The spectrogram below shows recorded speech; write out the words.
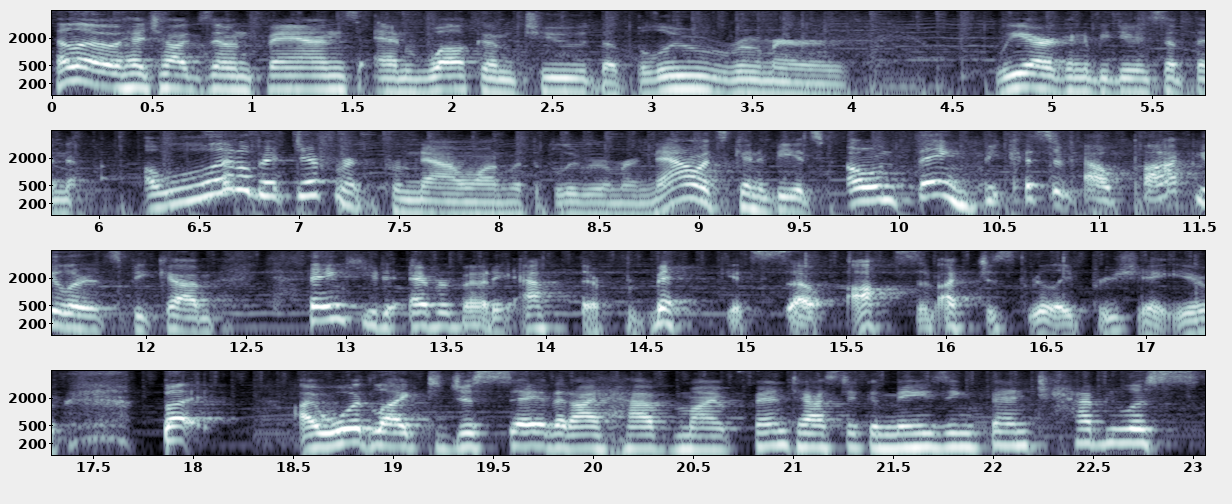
Hello, Hedgehog Zone fans, and welcome to the Blue Rumor. We are going to be doing something a little bit different from now on with the Blue Rumor. Now it's going to be its own thing because of how popular it's become. Thank you to everybody out there for making it so awesome. I just really appreciate you. But I would like to just say that I have my fantastic, amazing, fantabulous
